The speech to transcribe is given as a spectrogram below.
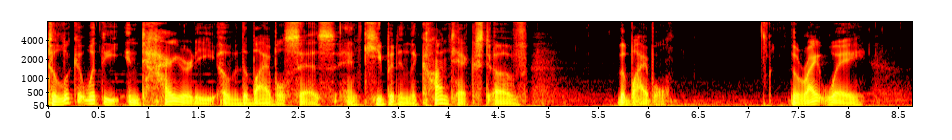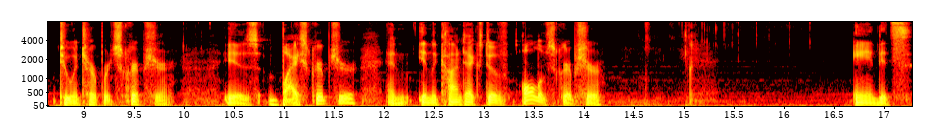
to look at what the entirety of the Bible says and keep it in the context of the Bible. The right way to interpret Scripture is by Scripture and in the context of all of Scripture. And it's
